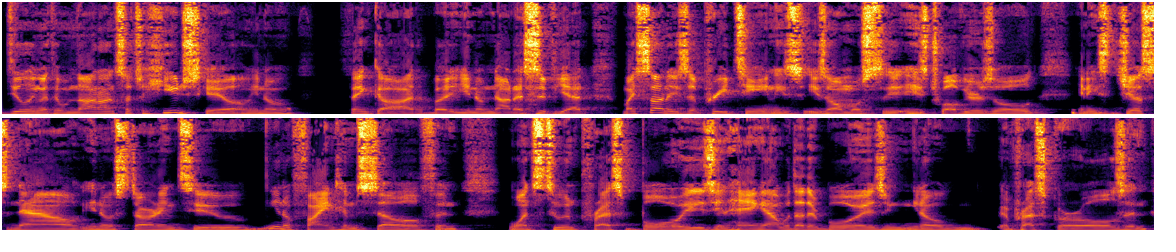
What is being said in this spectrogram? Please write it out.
dealing with them not on such a huge scale, you know, Thank God, but you know, not as of yet. My son, he's a preteen. He's he's almost he's 12 years old, and he's just now, you know, starting to you know find himself and wants to impress boys and hang out with other boys and you know impress girls. And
